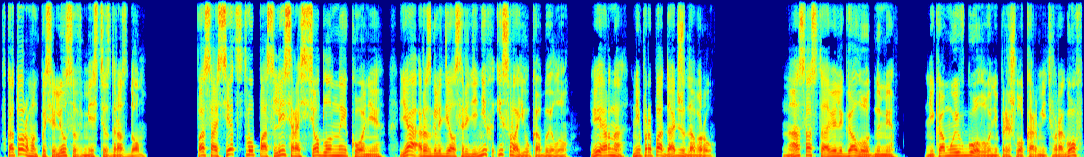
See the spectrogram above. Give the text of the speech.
в котором он поселился вместе с Дроздом. По соседству паслись расседланные кони. Я разглядел среди них и свою кобылу. Верно, не пропадать же добру. Нас оставили голодными. Никому и в голову не пришло кормить врагов,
